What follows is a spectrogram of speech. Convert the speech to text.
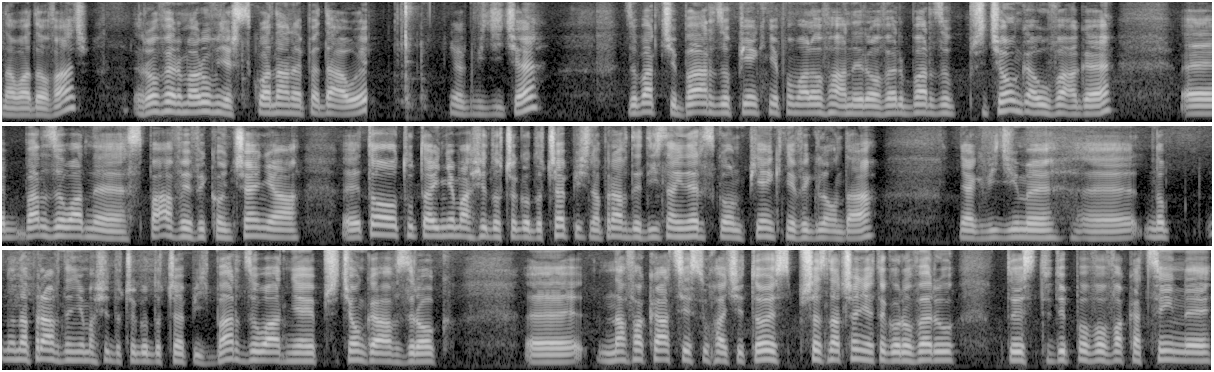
naładować. Rower ma również składane pedały, jak widzicie. Zobaczcie, bardzo pięknie pomalowany rower, bardzo przyciąga uwagę. E, Bardzo ładne spawy, wykończenia. E, To tutaj nie ma się do czego doczepić. Naprawdę designersko on pięknie wygląda. Jak widzimy, e, no, no naprawdę nie ma się do czego doczepić. Bardzo ładnie przyciąga wzrok. Na wakacje, słuchajcie, to jest przeznaczenie tego roweru, to jest typowo wakacyjny.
